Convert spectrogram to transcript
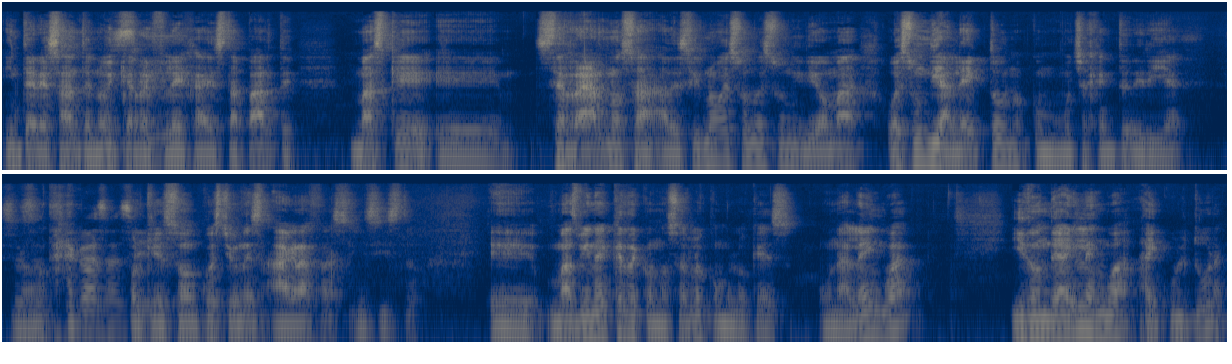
interesante, ¿no? Y que refleja esta parte. Más que eh, cerrarnos a, decir, no, eso no es un idioma o es un dialecto, ¿no? Como mucha gente diría. ¿no? Es otra cosa, sí. Porque son cuestiones ágrafas, insisto. Eh, más bien hay que reconocerlo como lo que es, una lengua. Y donde hay lengua, hay cultura.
